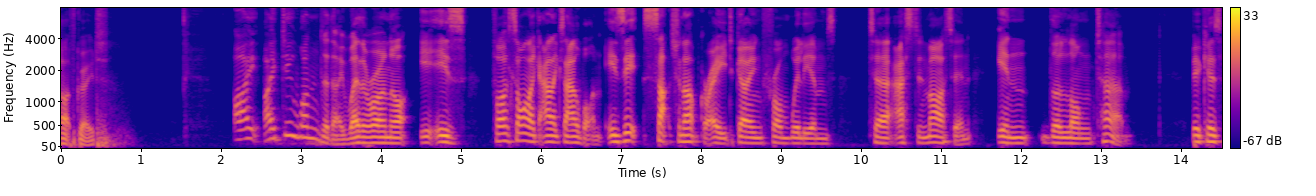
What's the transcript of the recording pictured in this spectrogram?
upgrade. I I do wonder though whether or not it is for someone like Alex Albon, is it such an upgrade going from Williams to Aston Martin in the long term? Because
